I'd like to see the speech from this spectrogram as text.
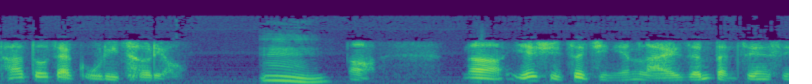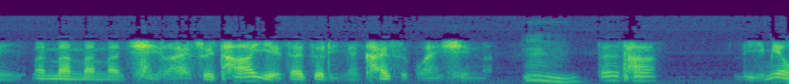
他都在顾虑车流。嗯啊，那也许这几年来人本这件事情慢慢慢慢起来，所以他也在这里面开始关心了。嗯，但是他里面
